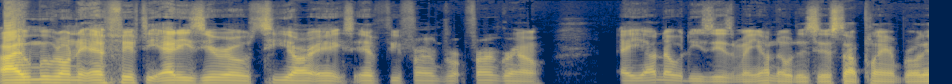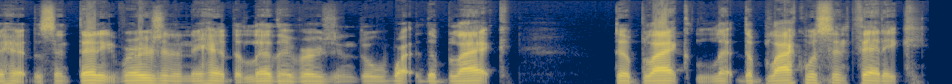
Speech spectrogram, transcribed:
All right, we move on to F50 Addy Zero TRX FV Firm Firm Ground. Hey, y'all know what these is, man. Y'all know what this is. Stop playing, bro. They had the synthetic version and they had the leather version. The the black, the black, the black was synthetic.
